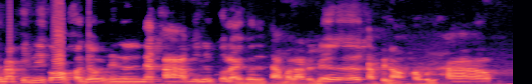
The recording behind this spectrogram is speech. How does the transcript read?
สำหรับคลิปนี้ก็ขอจบเพียงเท่านี้นะครับอย่าลืมกดไลค์กดติดตามบาลาเด้อครับพี่น้องขอบคุณครับ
